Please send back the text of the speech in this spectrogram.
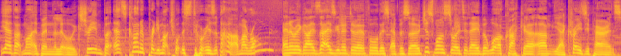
Yeah, that might have been a little extreme, but that's kind of pretty much what this story is about. Am I wrong? Anyway, guys, that is going to do it for this episode. Just one story today, but what a cracker. Um, yeah, crazy parents.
